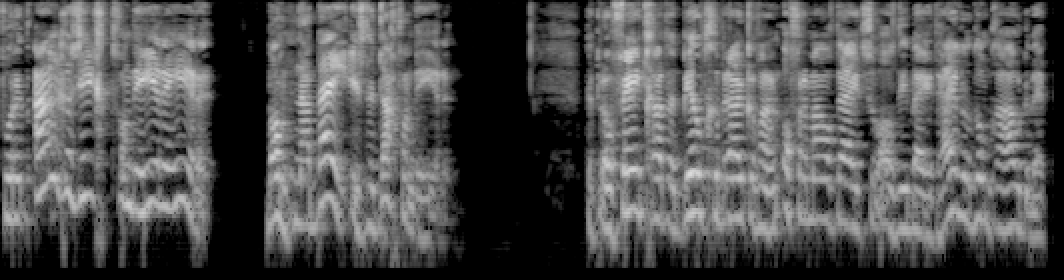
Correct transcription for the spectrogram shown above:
voor het aangezicht van de Heere Heere, want nabij is de dag van de Heere. De profeet gaat het beeld gebruiken van een offermaaltijd zoals die bij het heiligdom gehouden werd,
